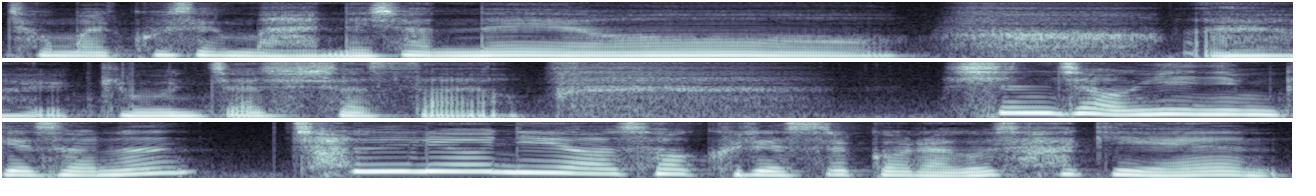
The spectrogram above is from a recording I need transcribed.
정말 고생 많으셨네요. 아유 이렇게 문자 주셨어요. 신정희님께서는 천륜이어서 그랬을 거라고 사기엔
